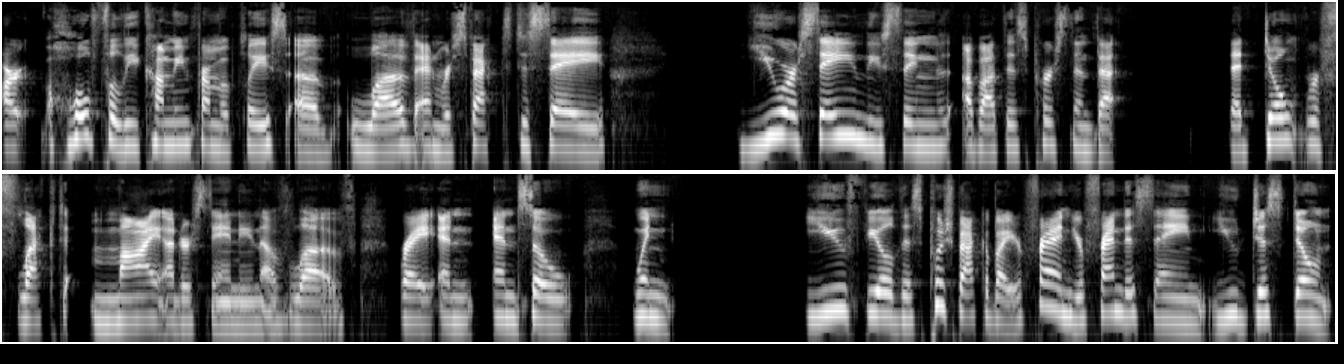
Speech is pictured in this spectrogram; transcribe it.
are hopefully coming from a place of love and respect to say you are saying these things about this person that that don't reflect my understanding of love right? And and so when you feel this pushback about your friend your friend is saying you just don't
